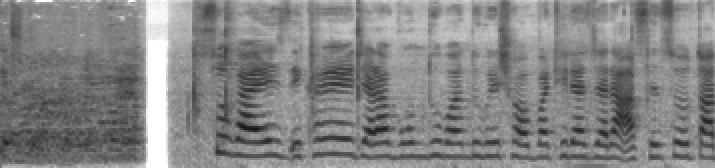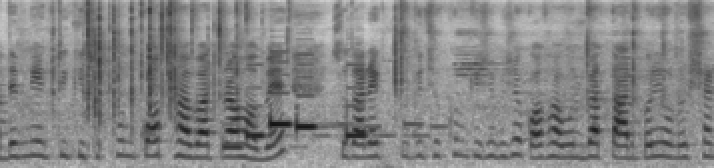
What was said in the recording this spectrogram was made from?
শেষ করব। সো গাইজ এখানে যারা বন্ধু বান্ধবীর সহপাঠীরা যারা আছে সো তাদের নিয়ে একটু কিছুক্ষণ কথাবার্তা হবে। সো তারা একটু কিছুক্ষণ কিছু বিষয়ে কথা বলবে আর তারপরে অনুষ্ঠান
